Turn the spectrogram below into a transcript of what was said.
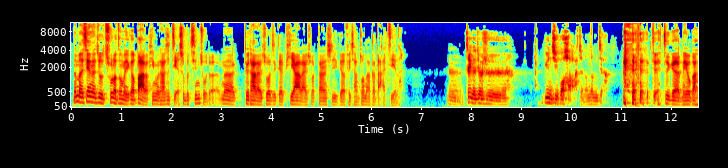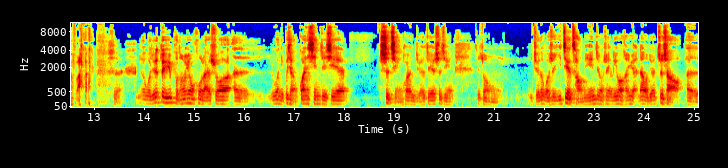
那么现在就出了这么一个 bug，苹果它是解释不清楚的，那对他来说，这个 PR 来说当然是一个非常重大的打击了。嗯，这个就是运气不好，只能这么讲。对，这个没有办法。是，我觉得对于普通用户来说，呃，如果你不想关心这些。事情，或者你觉得这些事情，这种你觉得我是一介草民，这种事情离我很远。但我觉得至少呃，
